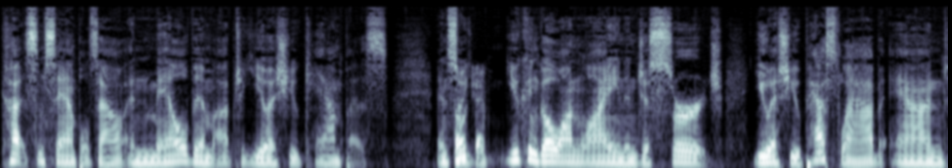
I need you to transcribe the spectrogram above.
cut some samples out and mail them up to USU campus. And so Okay. you can go online and just search USU Pest Lab and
